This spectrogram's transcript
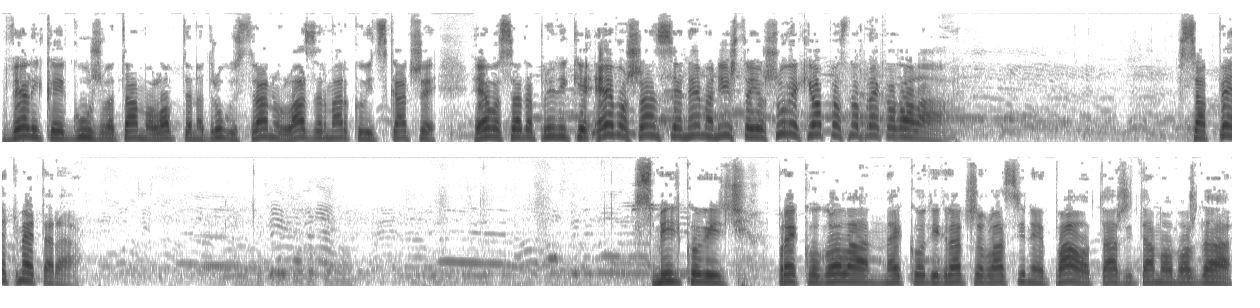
Velika je gužva tamo, lopta na drugu stranu, Lazar Marković skače, evo sada prilike, evo šanse, nema ništa, još uvek je opasno preko gola. Sa pet metara. Smiljković preko gola, neko od igrača Vlasine je pao, taži tamo možda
